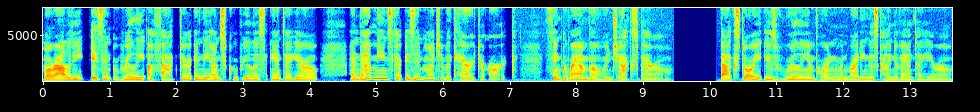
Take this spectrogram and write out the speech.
Morality isn't really a factor in the unscrupulous antihero, and that means there isn't much of a character arc. Think Rambo and Jack Sparrow. Backstory is really important when writing this kind of antihero.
